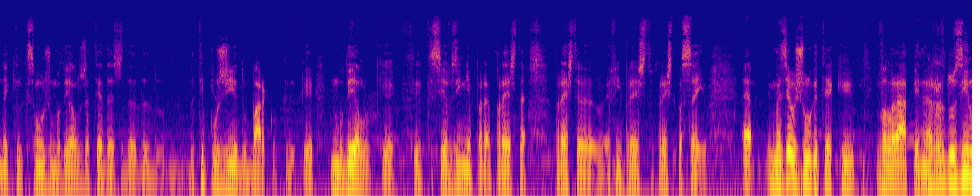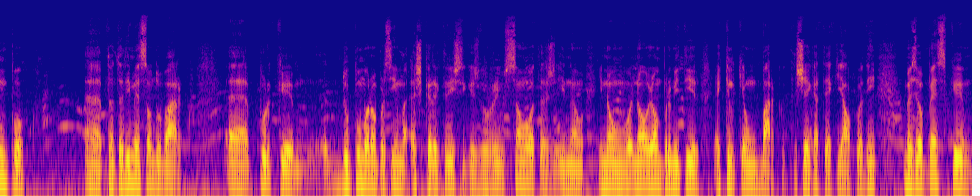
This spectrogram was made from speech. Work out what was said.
daquilo que são os modelos, até das, da, da, da tipologia do barco, que, que modelo que, que, que, se avizinha para, para, esta, para, esta, enfim, para, este, para este passeio. Uh, mas eu julgo até que valerá a pena reduzir um pouco uh, portanto, a dimensão do barco porque do Pumarão para cima as características do rio são outras e não, e não, não irão permitir aquilo que é um barco que chega até aqui ao Codim, mas eu penso que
